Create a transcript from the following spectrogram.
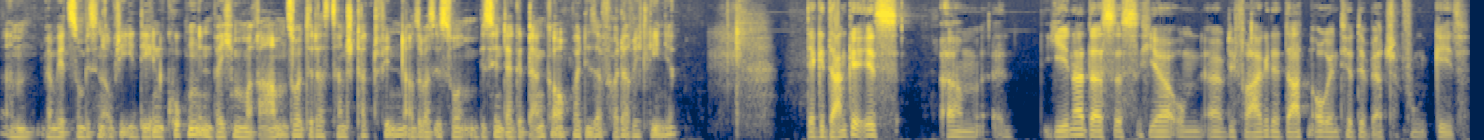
Ähm, wenn wir jetzt so ein bisschen auf die Ideen gucken, in welchem Rahmen sollte das dann stattfinden? Also was ist so ein bisschen der Gedanke auch bei dieser Förderrichtlinie? Der Gedanke ist ähm, jener, dass es hier um äh, die Frage der datenorientierte Wertschöpfung geht.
